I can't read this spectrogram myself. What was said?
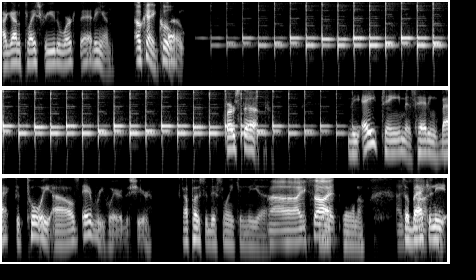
I got a place for you to work that in. okay, cool. So, First up, the A team is heading back to toy aisles everywhere this year. I posted this link in the uh, Uh, I saw it. channel. I So saw back it. in the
